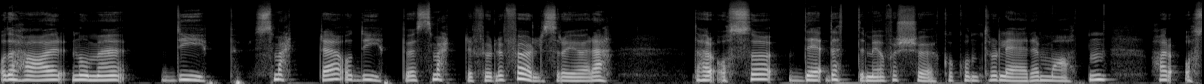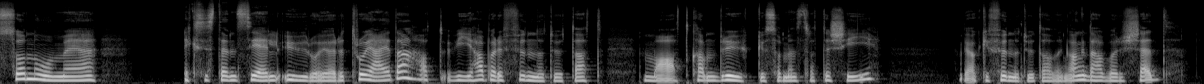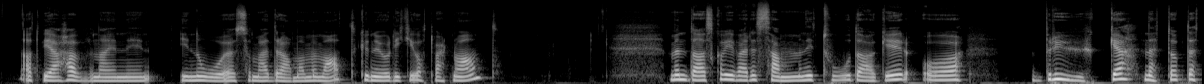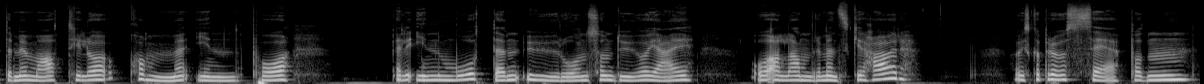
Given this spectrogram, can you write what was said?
Og det har noe med dyp smerte og dype, smertefulle følelser å gjøre. Det har også det, dette med å forsøke å kontrollere maten har også noe med eksistensiell uro å gjøre, tror jeg, da. At vi har bare funnet ut at mat kan brukes som en strategi. Vi har ikke funnet ut av det engang, det har bare skjedd. At vi har havna inn i, i noe som er drama med mat. Kunne jo like godt vært noe annet. Men da skal vi være sammen i to dager og bruke nettopp dette med mat til å komme inn på eller inn mot den uroen som du og jeg og alle andre mennesker har. Og vi skal prøve å se på den,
